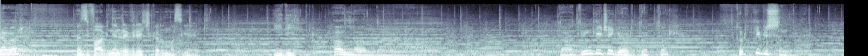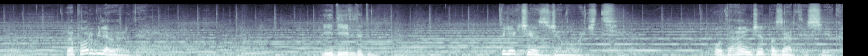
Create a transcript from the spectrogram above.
Ne var? Nazif abinin revire çıkarılması gerek. İyi değil. Allah Allah. Daha dün gece gördü doktor. Turp gibisin dedi. Rapor bile verdi. İyi değil dedim. Dilekçe yazacaksın o vakit. O da anca pazartesiye kalır.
